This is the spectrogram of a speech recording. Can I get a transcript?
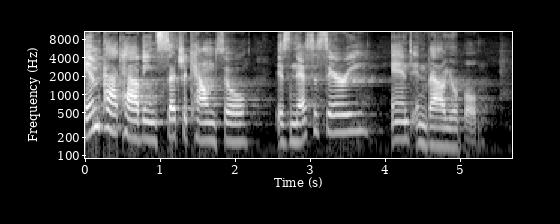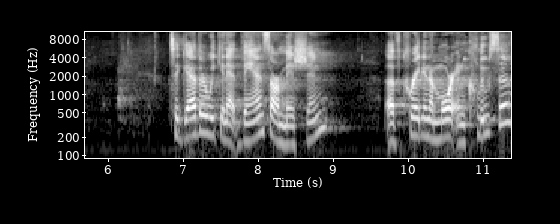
MPAC having such a council is necessary and invaluable. Together, we can advance our mission of creating a more inclusive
